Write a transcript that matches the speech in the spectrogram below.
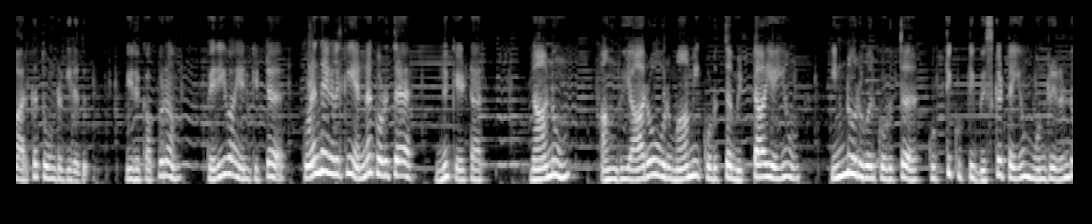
பார்க்க தோன்றுகிறது. இதுக்கப்புறம் பெரியவா என்கிட்ட குழந்தைகளுக்கு என்ன கொடுத்தன்னு கேட்டார். நானும் அங்கு யாரோ ஒரு மாமி கொடுத்த மிட்டாயையும் இன்னொருவர் கொடுத்த குட்டி குட்டி பிஸ்கட்டையும் ஒன்றிரண்டு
